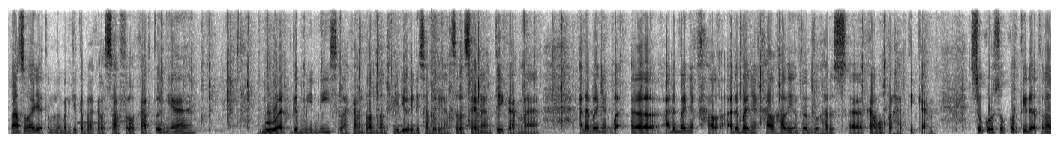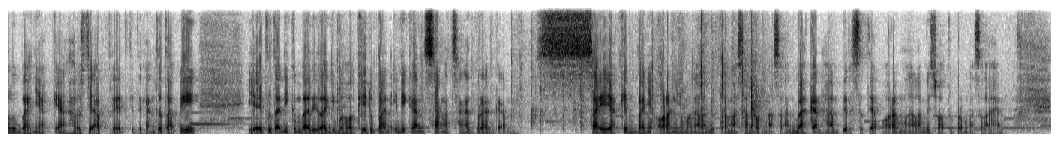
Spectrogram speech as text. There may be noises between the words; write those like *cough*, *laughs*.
Langsung aja teman-teman kita bakal shuffle kartunya. Buat Gemini silahkan tonton video ini sampai dengan selesai nanti karena ada banyak uh, ada banyak hal, ada banyak hal-hal yang tentu harus uh, kamu perhatikan. Syukur-syukur tidak terlalu banyak yang harus di-upgrade gitu kan. Tetapi ya itu tadi kembali lagi bahwa kehidupan ini kan sangat-sangat beragam. Saya yakin banyak orang yang mengalami permasalahan-permasalahan, bahkan hampir setiap orang mengalami suatu permasalahan.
